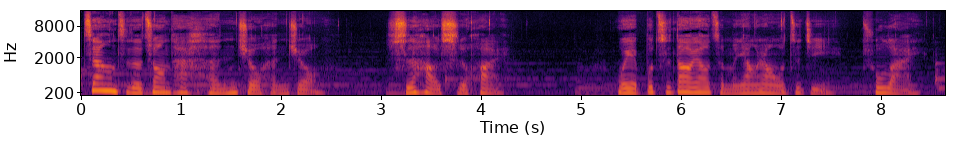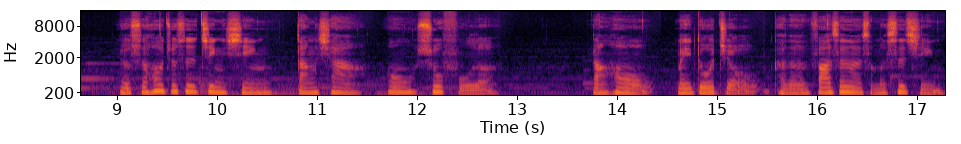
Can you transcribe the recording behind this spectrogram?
这样子的状态很久很久，时好时坏，我也不知道要怎么样让我自己出来。有时候就是静心，当下哦，舒服了。然后没多久，可能发生了什么事情，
